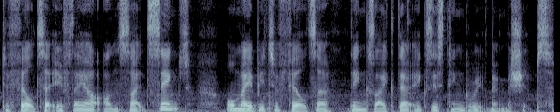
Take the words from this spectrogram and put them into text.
to filter if they are on-site synced, or maybe to filter things like their existing group memberships.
